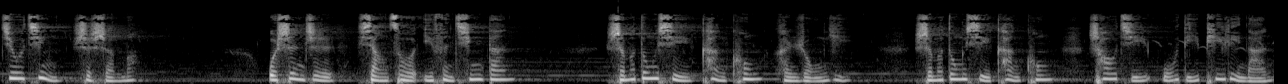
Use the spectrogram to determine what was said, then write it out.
究竟是什么？我甚至想做一份清单。什么东西看空很容易，什么东西看空超级无敌霹雳难。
